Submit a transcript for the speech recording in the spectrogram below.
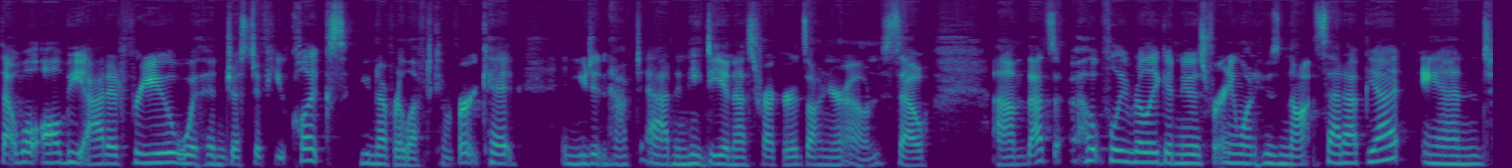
That will all be added for you within just a few clicks. You never left ConvertKit, and you didn't have to add any DNS records on your own. So um, that's hopefully really good news for anyone who's not set up yet. And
